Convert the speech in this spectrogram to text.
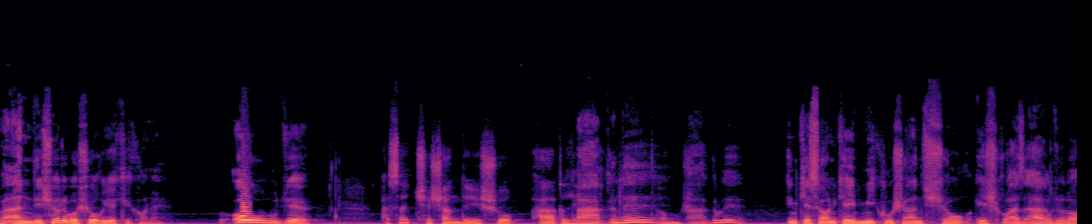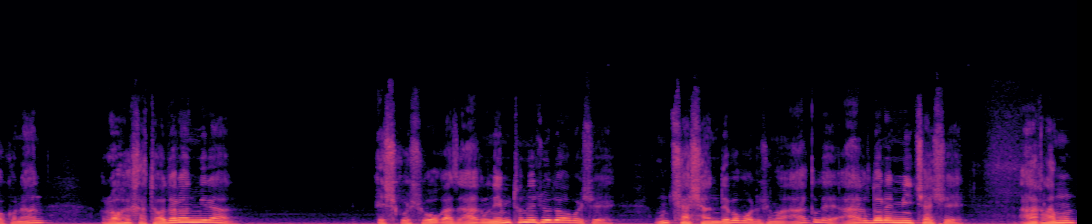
و اندیشه رو با شوق یکی کنه. اوج اصلا چشنده شوق عقله. عقله. عقله. این کسانی که میکوشند شوق عشق رو از عقل جدا کنن راه خطا دارن میرن. عشق و شوق از عقل نمی‌تونه جدا باشه. اون چشنده به قول شما عقله. عقل داره میچشه. عقل همون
